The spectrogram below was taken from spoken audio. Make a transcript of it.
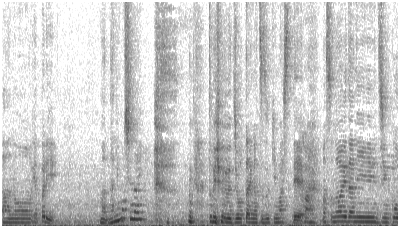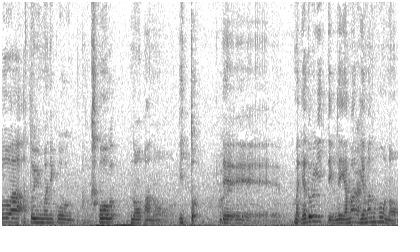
あのやっぱり、まあ、何もしない という状態が続きまして、はい。まあ、その間に人口はあっという間にこうあの河口のあの一途で、えーまあ、宿る木っていうね山,、はい。山の方の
